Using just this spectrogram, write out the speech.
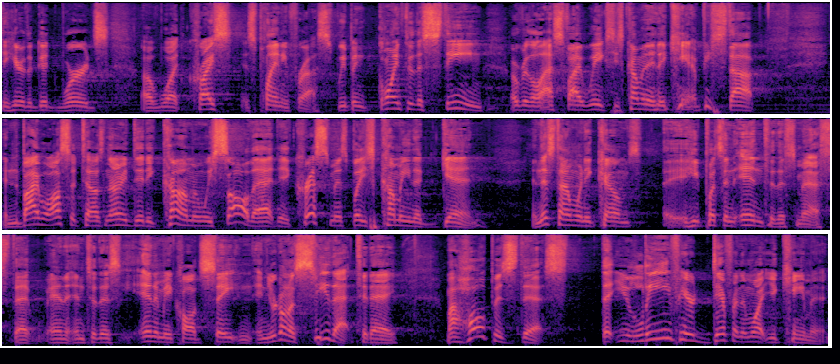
to hear the good words of what Christ is planning for us. We've been going through this theme over the last five weeks. He's coming and he can't be stopped. And the Bible also tells not only did he come, and we saw that at Christmas, but he's coming again. And this time when he comes, eh, he puts an end to this mess that, and, and to this enemy called Satan. And you're going to see that today. My hope is this that you leave here different than what you came in.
